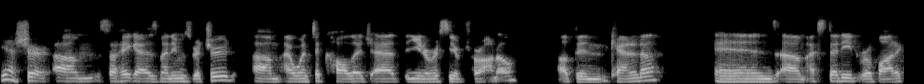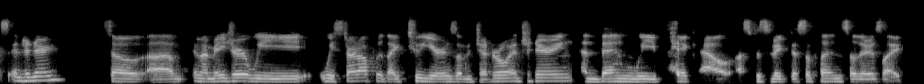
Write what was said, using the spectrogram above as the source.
Yeah, sure. Um, so, hey guys, my name is Richard. Um, I went to college at the University of Toronto up in Canada, and um, I studied robotics engineering. so um, in my major, we we start off with like two years of general engineering, and then we pick out a specific discipline. So there's like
